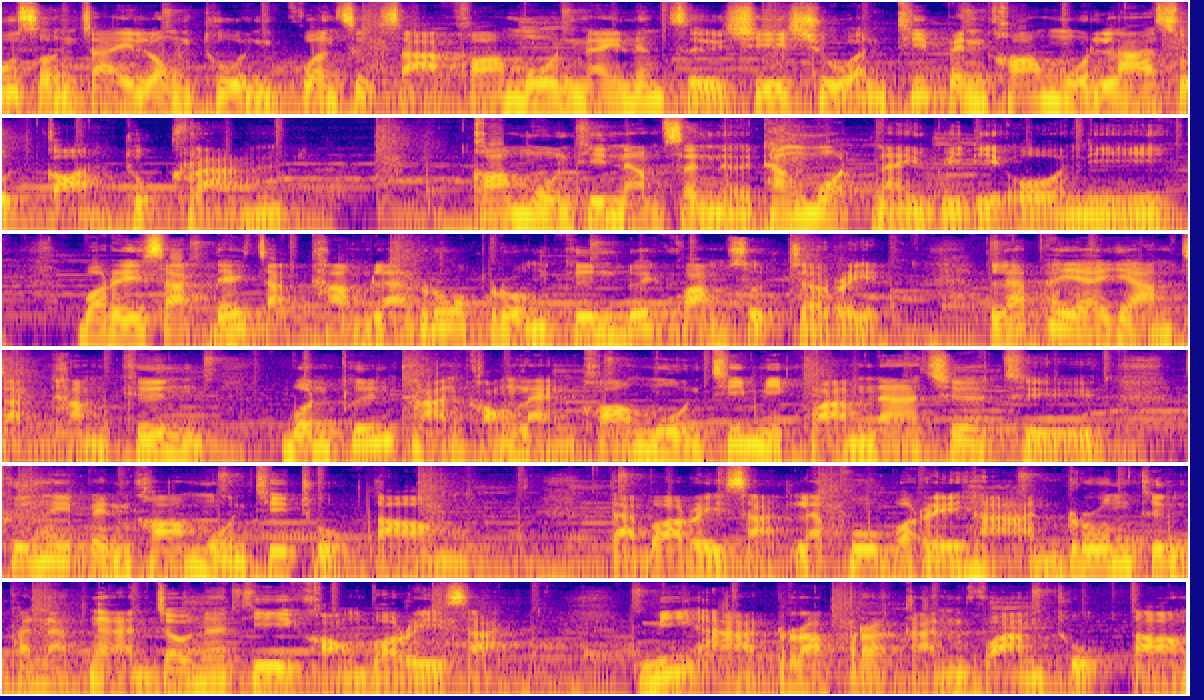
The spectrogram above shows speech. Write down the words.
ผู้สนใจลงทุนควรศึกษาข้อมูลในหนังสือชี้ชวนที่เป็นข้อมูลล่าสุดก่อนทุกครั้ง ข้อมูลที่นำเสนอทั้งหมดในวิดีโอนี้ บริษัทได้จัดทำและรวบรวมขึ้นด้วยความสุจริต และพยายามจัดทำขึ้น บนพื้นฐานของแหล่งข้อมูลที่มีความน่าเชื่อถือ เพื่อให้เป็นข้อมูลที่ถูกต้อง แต่บริษัทและผู้บริหารรวมถึงพนักงานเจ้าหน้าที่ของบริษัท มิอาจรับประกันความถูกต้อง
